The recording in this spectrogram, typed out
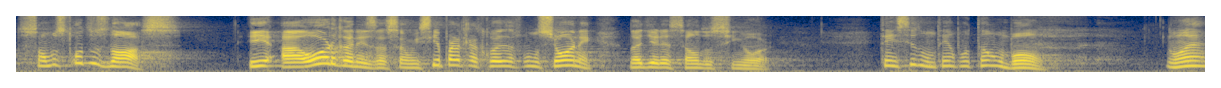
somos todos nós e a organização em si para que as coisas funcionem na direção do Senhor. Tem sido um tempo tão bom, não é?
